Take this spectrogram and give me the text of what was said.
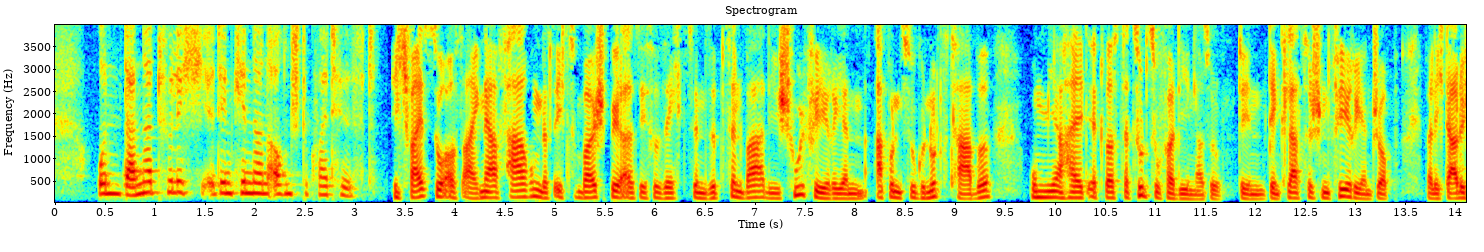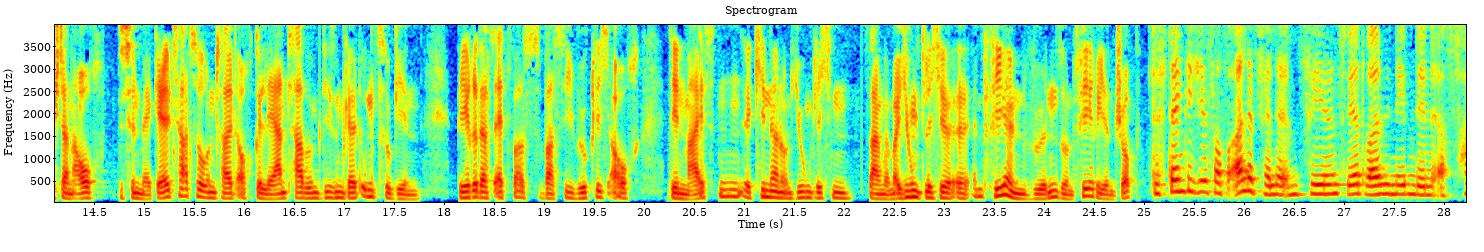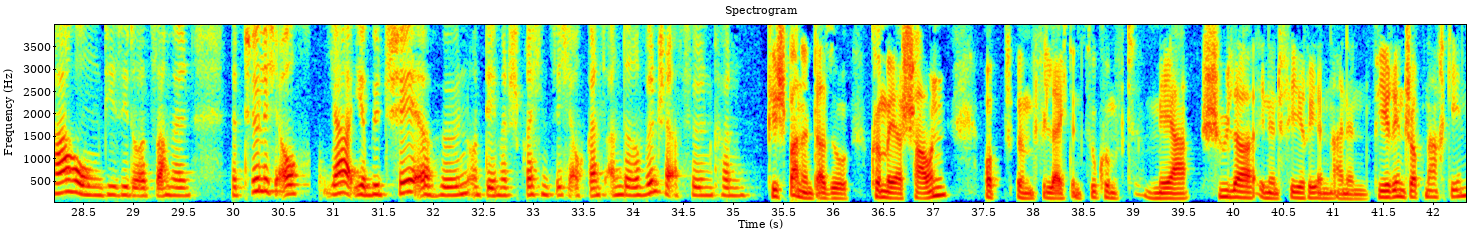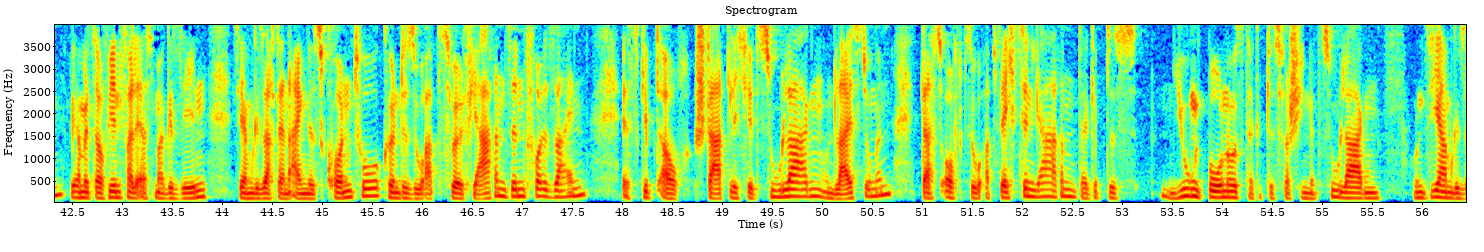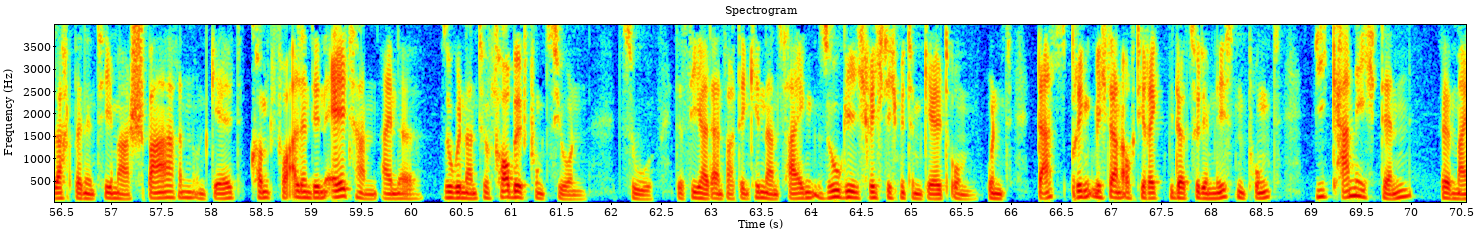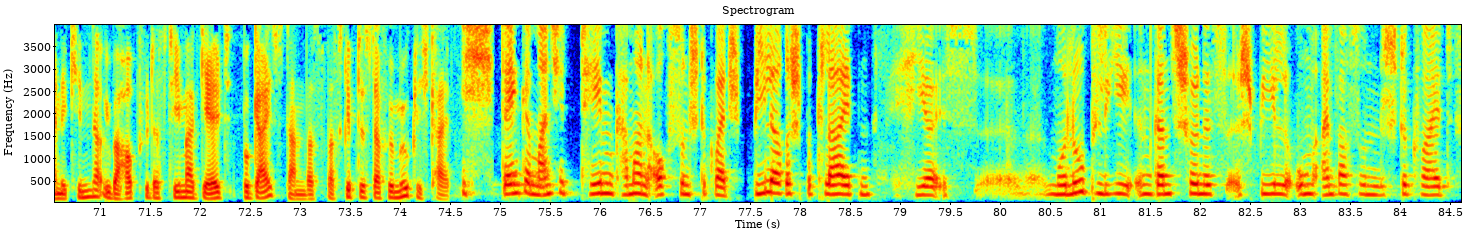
und dann natürlich den Kindern auch ein Stück weit hilft. Ich weiß so aus eigener Erfahrung, dass ich zum Beispiel, als ich so 16, 17 war, die Schulferien ab und zu genutzt habe, um mir halt etwas dazu zu verdienen, also den, den klassischen Ferienjob, weil ich dadurch dann auch ein bisschen mehr Geld hatte und halt auch gelernt habe, mit diesem Geld umzugehen. Wäre das etwas, was Sie wirklich auch den meisten äh, Kindern und Jugendlichen, sagen wir mal Jugendliche, äh, empfehlen würden, so ein Ferienjob? Das denke ich ist auf alle Fälle empfehlenswert, weil Sie neben den Erfahrungen, die Sie dort sammeln, natürlich auch ja ihr Budget erhöhen und dementsprechend sich auch ganz andere Wünsche erfüllen können. Okay, spannend. Also können wir ja schauen, ob ähm, vielleicht in Zukunft mehr Schüler in den Ferien einen Ferienjob nachgehen. Wir haben jetzt auf jeden Fall erstmal gesehen, Sie haben gesagt, ein eigenes Konto könnte so ab zwölf Jahren sinnvoll sein. Es gibt auch staatliche Zulagen und Leistungen, das oft so ab 16 Jahren. Da gibt es einen Jugendbonus, da gibt es verschiedene Zulagen. Und Sie haben gesagt, bei dem Thema Sparen und Geld kommt vor allem den Eltern eine sogenannte Vorbildfunktion zu, dass sie halt einfach den Kindern zeigen, so gehe ich richtig mit dem Geld um. Und das bringt mich dann auch direkt wieder zu dem nächsten Punkt. Wie kann ich denn äh, meine Kinder überhaupt für das Thema Geld begeistern? Was, was gibt es da für Möglichkeiten? Ich denke, manche Themen kann man auch so ein Stück weit spielerisch begleiten. Hier ist äh, Monopoly ein ganz schönes Spiel, um einfach so ein Stück weit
